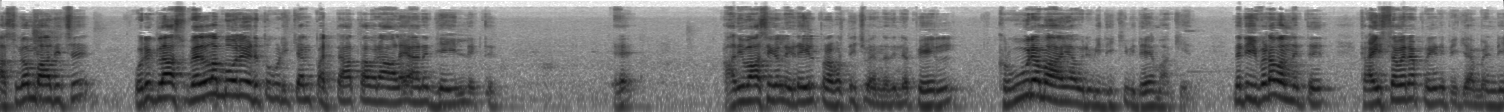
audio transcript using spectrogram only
അസുഖം ബാധിച്ച് ഒരു ഗ്ലാസ് വെള്ളം പോലും എടുത്തു കുടിക്കാൻ പറ്റാത്ത ഒരാളെയാണ് ജയിലിലിട്ട് ആദിവാസികളുടെ ഇടയിൽ പ്രവർത്തിച്ചു എന്നതിന്റെ പേരിൽ ക്രൂരമായ ഒരു വിധിക്ക് വിധേയമാക്കിയത്. എന്നിട്ട് ഇവിടെ വന്നിട്ട് ക്രൈസ്തവരെ പ്രീണിപ്പിക്കാൻ വേണ്ടി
